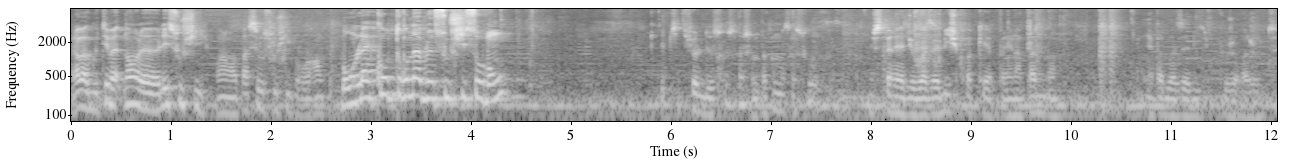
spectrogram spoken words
Là, on va goûter maintenant le- les sushis. On va passer aux sushis pour voir un peu. Bon, l'incontournable sushi saumon. Des petites fioles de sauce, là, je sais pas comment ça s'ouvre. J'espère qu'il y a du wasabi, je crois qu'il n'y a pas dedans. Il n'y a pas de wasabi, faut que je rajoute.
